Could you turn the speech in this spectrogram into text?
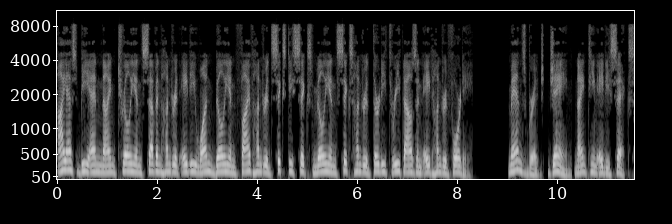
ISBN 9781566633840. Mansbridge, Jane 1986.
